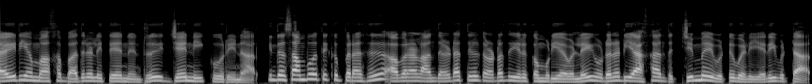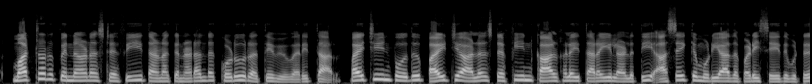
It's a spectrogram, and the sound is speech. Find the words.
தைரியமாக பதிலளித்தேன் என்று ஜெனி கூறினார். இந்த சம்பவத்துக்கு பிறகு அவரால் அந்த இடத்தில் தொடர்ந்து இருக்க முடியவில்லை. உடனடியாக அந்த ஜிம்மை விட்டு வெளியேறிவிட்டார். மற்றொரு பெண்ணான ஸ்டெஃபி தனக்கு நடந்த கொடூரத்தை விவரித்தார். பயிற்சியின் போது பயிற்சியாளர் ஸ்டெஃபியின் கால்களை தரையில் அழுத்தி அசைக்க முடியாதபடி செய்துவிட்டு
